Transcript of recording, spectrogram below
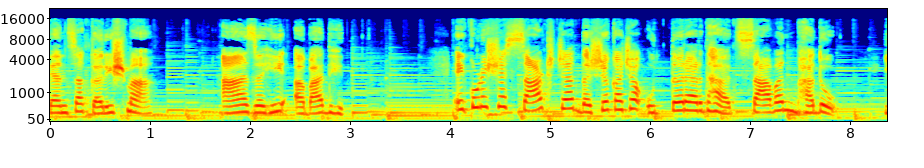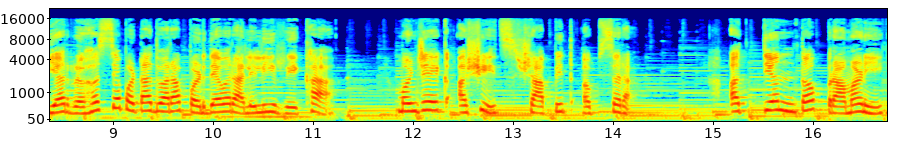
त्यांचा करिश्मा आजही अबाधित. एकोणीसशे साठच्या दशकाच्या उत्तरार्धात सावन भादो या रहस्यपटाद्वारा पडद्यावर आलेली रेखा म्हणजे एक अशीच शापित अप्सरा. अत्यंत प्रामाणिक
